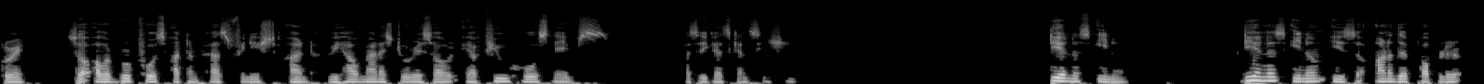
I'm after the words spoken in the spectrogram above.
Great. So our brute force attempt has finished and we have managed to resolve a few host names as you guys can see DNS enum. DNS enum is another popular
